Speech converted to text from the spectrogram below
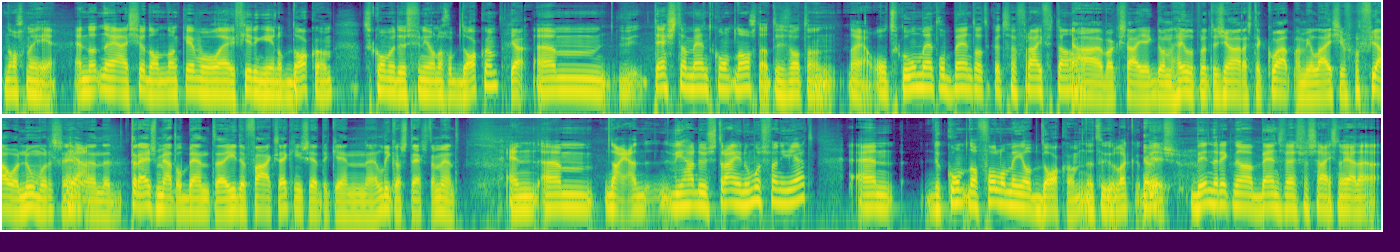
nog meer. En dat, nou ja, als je dan, dan kunnen we wel even keer op Dokkum. Dus komen we dus van nog op Dokkum. Ja. Um, Testament komt nog. Dat is wat een nou ja, old school metal band, dat ik het zo vrij vertaal. Ja, wat ik zei, ik doe een hele jaren te kwaad met mijn lijstje van jouw nummers. Ja. En de trash metal band, uh, hier vaak zeg in zet ik in uh, Testament. En um, nou ja, we hadden dus drie nummers van die jet. En er komt nog volle mee op Dokkum natuurlijk. Ja, Binnen ik naar bands West van nou ja,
